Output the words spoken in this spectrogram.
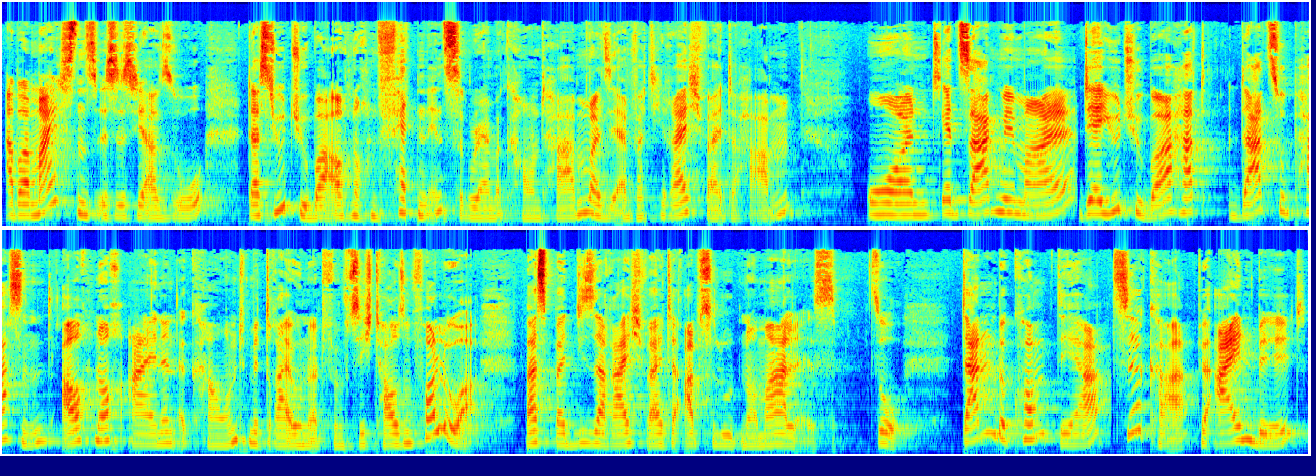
Aber meistens ist es ja so, dass YouTuber auch noch einen fetten Instagram-Account haben, weil sie einfach die Reichweite haben. Und jetzt sagen wir mal, der YouTuber hat dazu passend auch noch einen Account mit 350.000 Follower, was bei dieser Reichweite absolut normal ist. So, dann bekommt der circa für ein Bild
